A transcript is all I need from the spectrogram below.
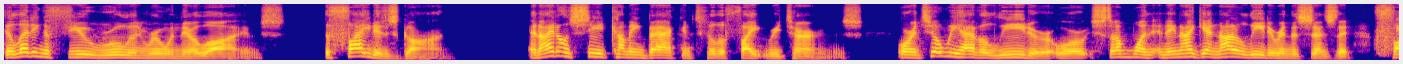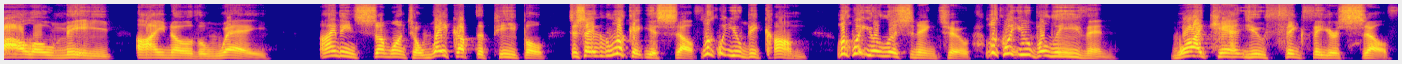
They're letting a few rule and ruin their lives. The fight is gone. And I don't see it coming back until the fight returns or until we have a leader or someone, and then again, not a leader in the sense that follow me, I know the way. I mean, someone to wake up the people to say, look at yourself, look what you become, look what you're listening to, look what you believe in. Why can't you think for yourself?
